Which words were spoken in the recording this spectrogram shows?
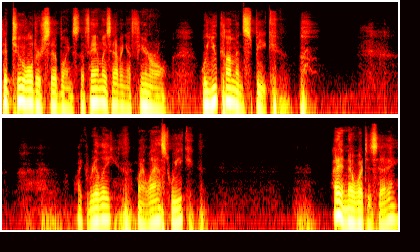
She had two older siblings. The family's having a funeral. Will you come and speak? like, really? My last week? I didn't know what to say.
